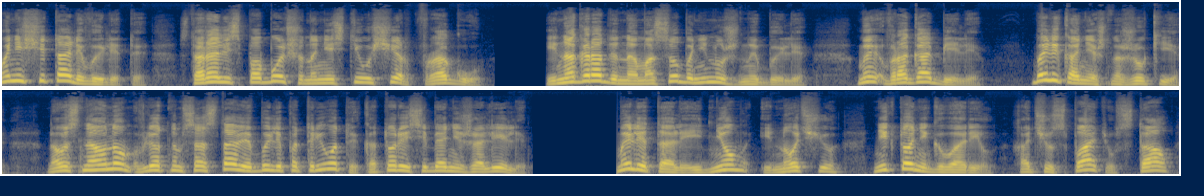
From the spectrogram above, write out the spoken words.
Мы не считали вылеты, старались побольше нанести ущерб врагу. И награды нам особо не нужны были. Мы врага били. Были, конечно, жуки, но в основном в летном составе были патриоты, которые себя не жалели. Мы летали и днем, и ночью. Никто не говорил «хочу спать, устал,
